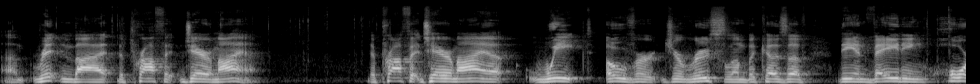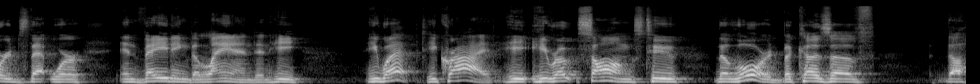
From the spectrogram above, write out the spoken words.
um, written by the prophet Jeremiah. The prophet Jeremiah wept over Jerusalem because of the invading hordes that were invading the land, and he he wept, he cried, he, he wrote songs to the Lord because of the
